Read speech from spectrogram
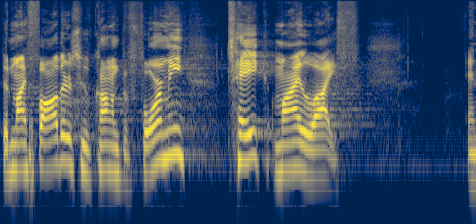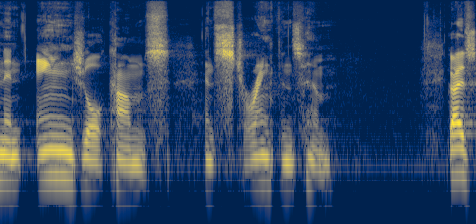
than my fathers who've gone before me. Take my life. And an angel comes and strengthens him. Guys,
